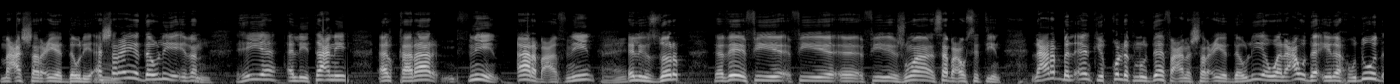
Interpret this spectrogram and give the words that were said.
مع الشرعية الدولية الشرعية الدولية إذا هي اللي تعني القرار 2 4 2 أي. اللي يصدر هذا في في في جوان 67 العرب الآن كيقول لك ندافع عن الشرعية الدولية والعودة إلى حدود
